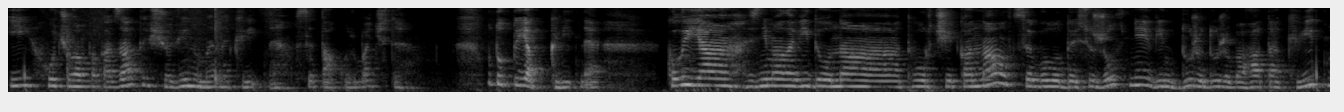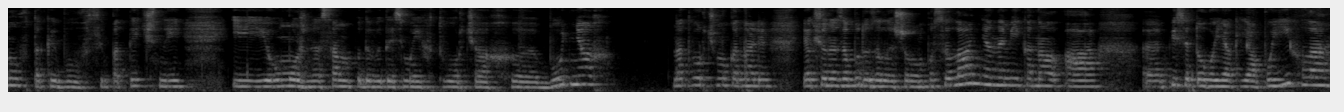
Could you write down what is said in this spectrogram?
І хочу вам показати, що він у мене квітне. Все також, бачите? Ну, тобто, як квітне. Коли я знімала відео на творчий канал, це було десь у жовтні, він дуже-дуже багато квітнув, такий був симпатичний, і його можна саме подивитись в моїх творчих е, буднях на творчому каналі. Якщо не забуду, залишу вам посилання на мій канал. А е, після того, як я поїхала,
